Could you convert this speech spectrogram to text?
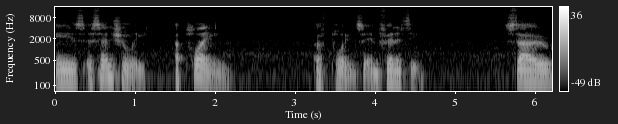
is essentially a plane of points at infinity. So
